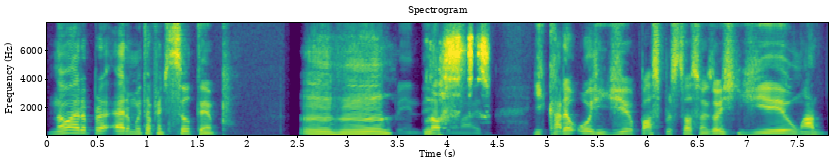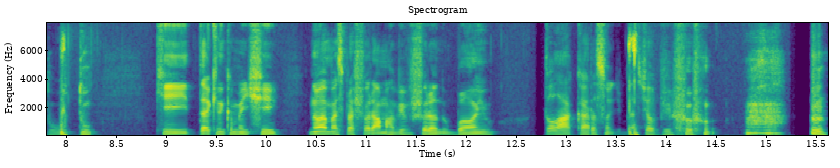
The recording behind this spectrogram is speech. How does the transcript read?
não era pra, era muito à frente do seu tempo. uhum, nossa. demais. E cara, hoje em dia eu passo por situações, hoje em dia eu, um adulto que tecnicamente não é mais pra chorar, mas vivo chorando no banho. Tô lá, cara, som de Best of You.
